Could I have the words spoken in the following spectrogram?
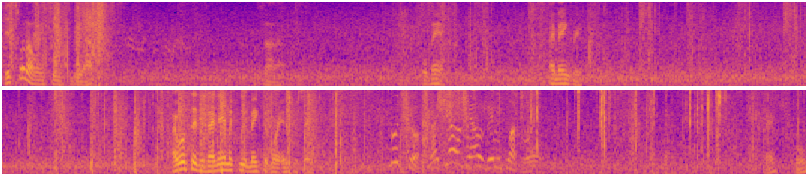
This one always seems to be up. It's not up. Oh, well, damn. I'm angry. I will say the dynamic loot makes it more interesting. Ну что, начало дня уже неплохое. Okay, cool.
